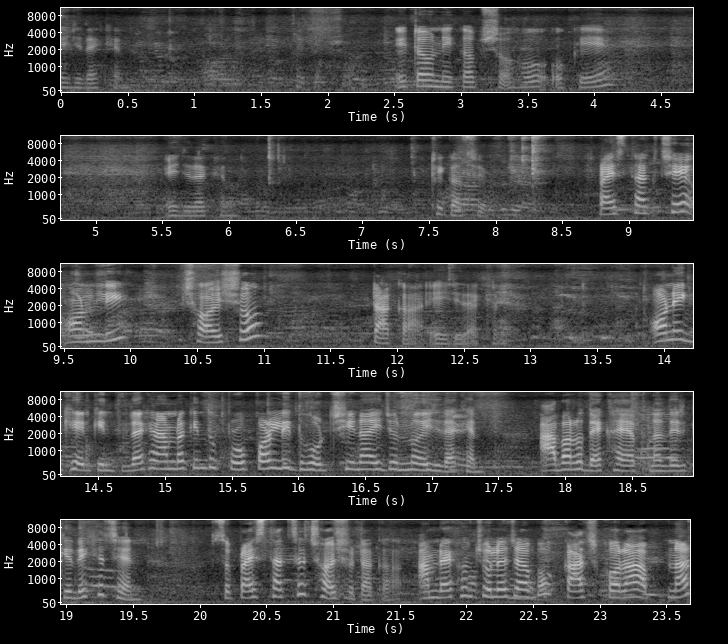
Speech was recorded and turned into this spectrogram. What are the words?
এই যে দেখেন। এটাও নিকাপ সহ ওকে। এই যে দেখেন। ঠিক আছে। প্রাইস থাকছে অনলি ছয়শো টাকা এই যে দেখেন। অনেক ঘের কিন্তু দেখেন আমরা কিন্তু প্রপারলি ধরছি না এই জন্য এই যে দেখেন। আবারও দেখায় আপনাদেরকে দেখেছেন? সো প্রাইস থাকছে ছয়শো টাকা। আমরা এখন চলে যাব কাজ করা আপনার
